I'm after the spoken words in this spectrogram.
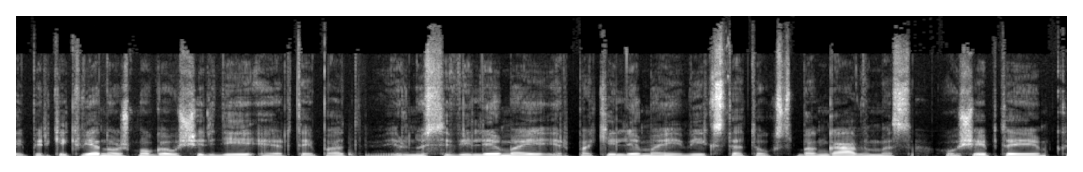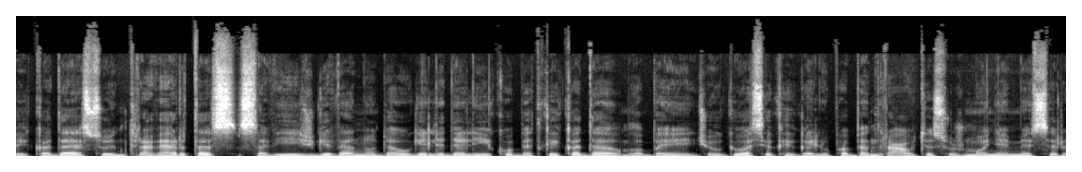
kaip ir kiekvieno žmogaus širdį ir taip pat ir nusivylimai, ir pakilimai vyksta toks bangavimas. O šiaip tai, kai kada esu intravertas, savy išgyvenu daugelį dalykų, bet kai kada labai džiaugiuosi, kai galiu pabendrauti su žmonėmis ir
